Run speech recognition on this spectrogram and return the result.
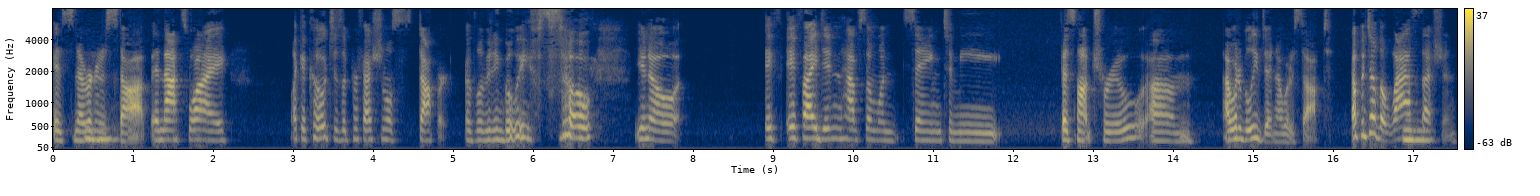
it's never mm-hmm. going to stop. And that's why like a coach is a professional stopper of limiting beliefs. So, you know, if if I didn't have someone saying to me that's not true, um, I would have believed it and I would have stopped up until the last mm-hmm. session.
